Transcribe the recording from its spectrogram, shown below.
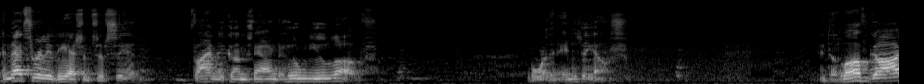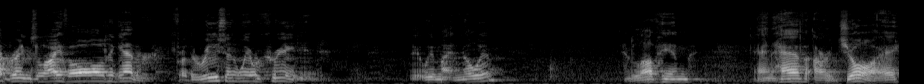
And that's really the essence of sin. Finally comes down to whom you love more than anything else. And to love God brings life all together for the reason we were created that we might know Him and love Him and have our joy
